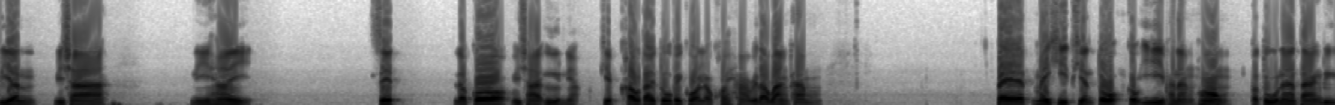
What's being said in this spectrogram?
เรียนวิชา นี้ให้ เสร็จ แล้วก็วิชาอื่นเนี่ยเก็บเข้าใต้โต๊ะไปก่อนแล้วค่อยหาเวลาว่างทำ 8. ไม่ขีดเขียนโต๊ะเก้าอี้ผนังห้อง ประตูหน้าต่างหรือ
